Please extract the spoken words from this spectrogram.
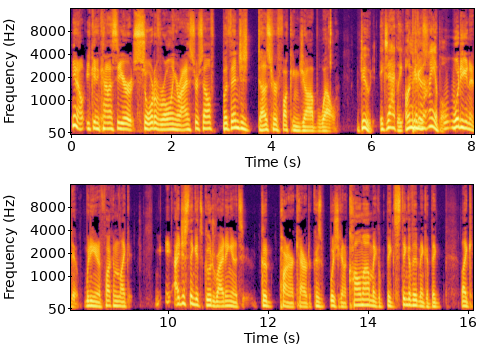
you know, you can kind of see her sort of rolling her eyes to herself, but then just does her fucking job well. Dude, exactly. Because Undeniable. What are you gonna do? What are you gonna fucking like? I just think it's good writing and it's good part of her character. Because was she gonna call him out, make a big stink of it, make a big like?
